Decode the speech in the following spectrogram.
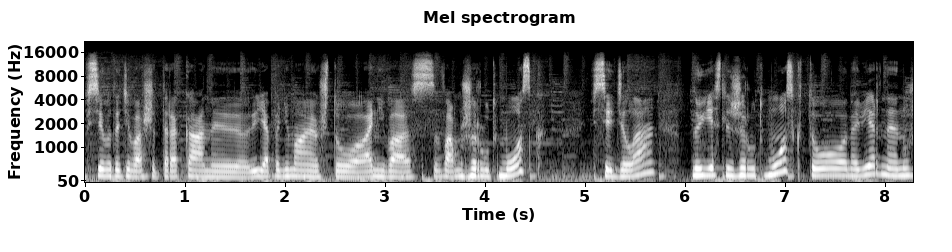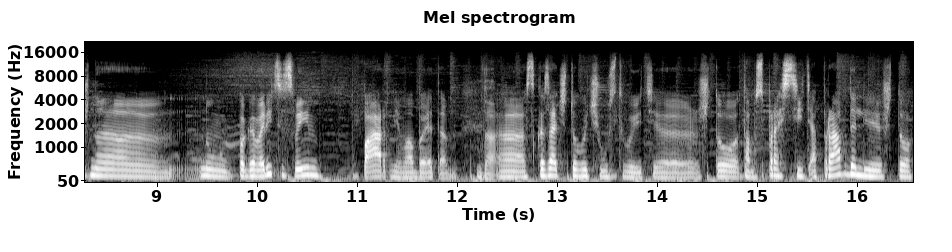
Все вот эти ваши тараканы, я понимаю, что они вас, вам жрут мозг, все дела. Но если жрут мозг, то, наверное, нужно ну, поговорить со своим парнем об этом. Да. А, сказать, что вы чувствуете, что там спросить, а правда ли, что,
